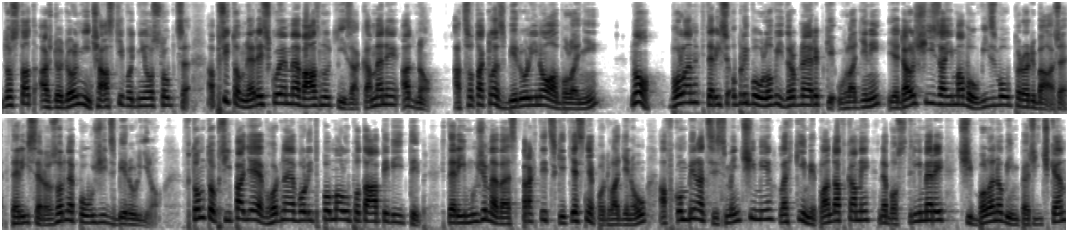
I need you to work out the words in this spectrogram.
dostat až do dolní části vodního sloupce a přitom neriskujeme váznutí za kameny a dno. A co takhle birulínou a bolení? No, Bolen, který s oblibou loví drobné rybky u hladiny, je další zajímavou výzvou pro rybáře, který se rozhodne použít zbirulíno. V tomto případě je vhodné volit pomalu potápivý typ, který můžeme vést prakticky těsně pod hladinou a v kombinaci s menšími lehkými plandavkami nebo streamery či bolenovým peříčkem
